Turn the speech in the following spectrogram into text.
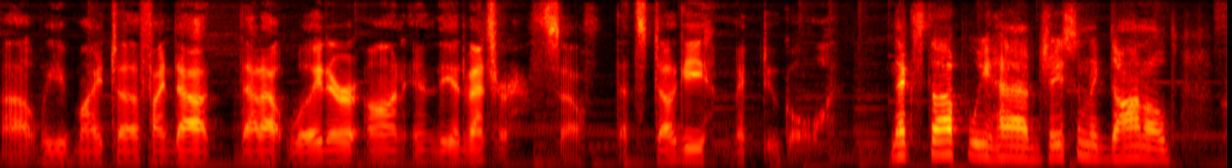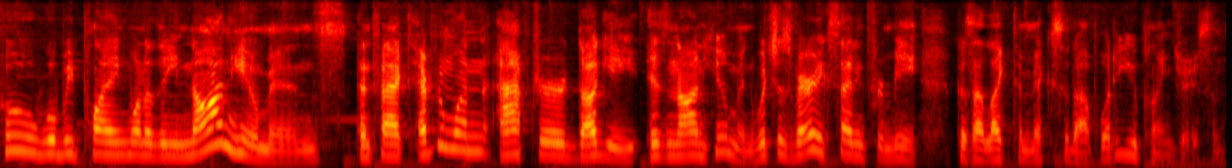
Uh, we might uh, find out that out later on in the adventure. So that's Dougie McDougal. Next up, we have Jason McDonald, who will be playing one of the non-humans. In fact, everyone after Dougie is non-human, which is very exciting for me because I like to mix it up. What are you playing, Jason?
